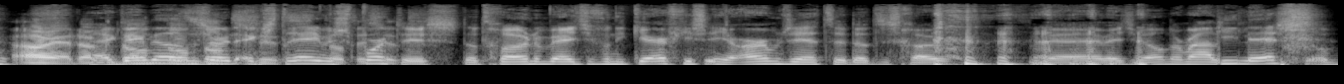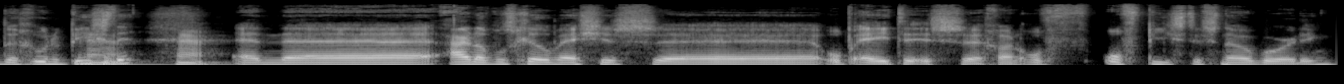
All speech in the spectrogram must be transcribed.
Oh ja, dan, Ja, ik dan- denk dat het een soort het. extreme sport is, Dat gewoon een beetje van die kerfjes in je arm zetten. Dat is gewoon, eh, weet je wel, normale kiles op de groene piste. ja, ja. En eh aardappelschilmesjes eh, opeten is eh, gewoon off- off-piste snowboarding.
